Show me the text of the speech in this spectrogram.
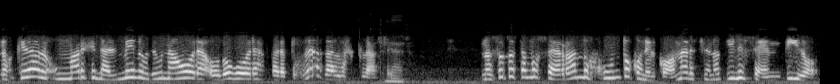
Nos queda un margen al menos de una hora o dos horas para poder dar las clases. Nosotros estamos cerrando junto con el comercio, no tiene sentido.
